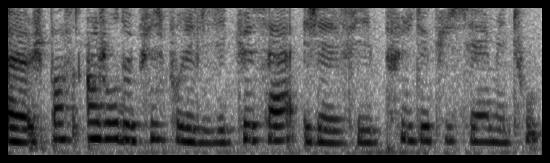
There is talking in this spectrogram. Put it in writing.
euh, je pense, un jour de plus pour réviser que ça. Et j'avais fait plus de QCM et tout.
